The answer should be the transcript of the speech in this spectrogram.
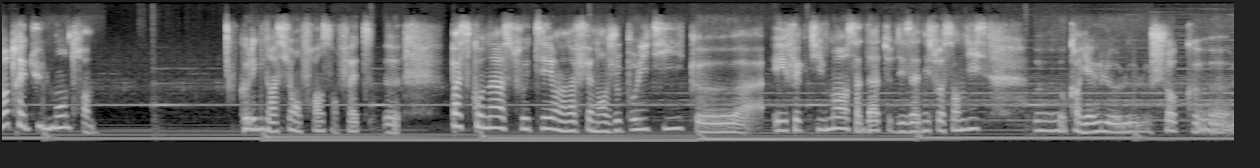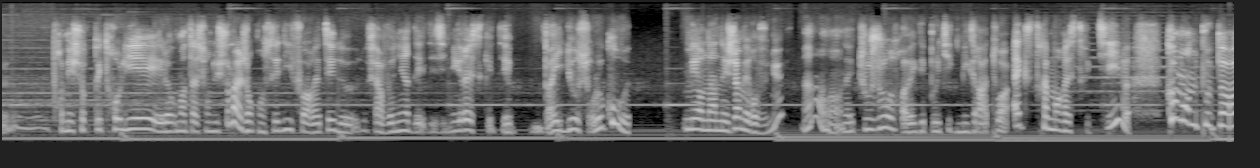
Notre étude montre que l'immigration en France, en fait, euh, parce qu'on a souhaité, on en a fait un enjeu politique, euh, et effectivement, ça date des années 70, euh, quand il y a eu le, choc, le premier choc pétrolier et l'augmentation du chômage. Donc on s'est dit, il faut arrêter de, faire venir des, immigrés, ce qui était pas idiot sur le coup. Mais on n'en est jamais revenu. Hein. on est toujours avec des politiques migratoires extrêmement restrictives. Comme on ne peut pas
